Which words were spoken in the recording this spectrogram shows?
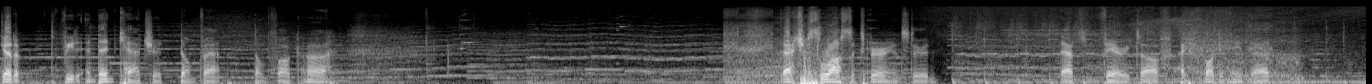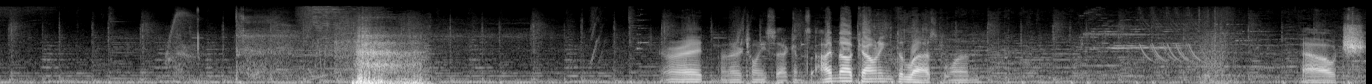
Gotta defeat it and then catch it. Dumb fat. Dumb fuck. Uh. That's just lost experience, dude. That's very tough. I fucking hate that. Alright, another 20 seconds. I'm not counting the last one. Ouch.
